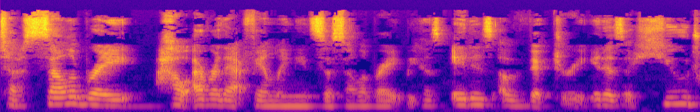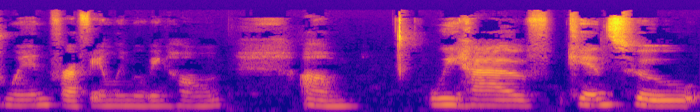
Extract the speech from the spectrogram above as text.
to celebrate however that family needs to celebrate because it is a victory. It is a huge win for a family moving home. Um, we have kids who,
